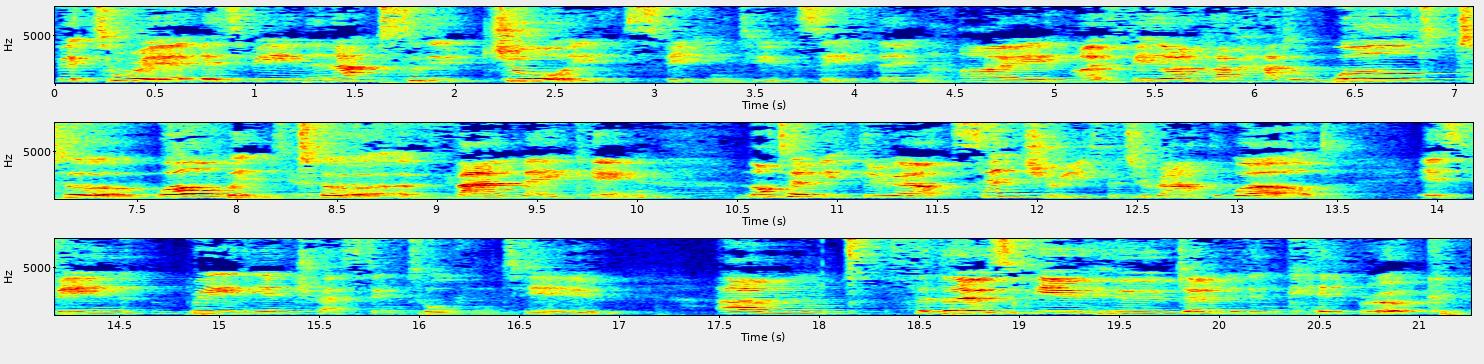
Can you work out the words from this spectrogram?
Victoria, it's been an absolute joy speaking to you this evening. I, I feel like I've had a world tour, whirlwind tour of fan making, not only throughout centuries but around the world. It's been really interesting talking to you. Um, for those of you who don't live in Kidbrooke,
